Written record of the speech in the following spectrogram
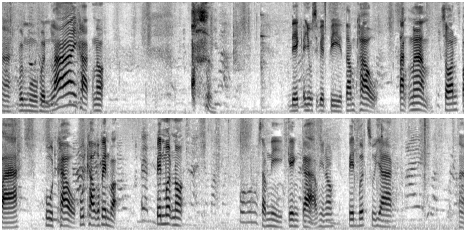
อะเบิ่งหมู่เพิ่นหลายคักเนาะ เด็กอายุ 11 ปีตำข้าว ตักน้ำซ้อนปลา พูดข้าวพูดข้าวก็เป็นบ่เป็นเป็นหมดเนาะโอ้สำนีเก่งกะพี่น้อง เป็นเบิร์ดสุยางอะ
